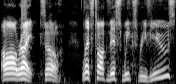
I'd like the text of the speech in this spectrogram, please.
All right, so let's talk this week's reviews.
